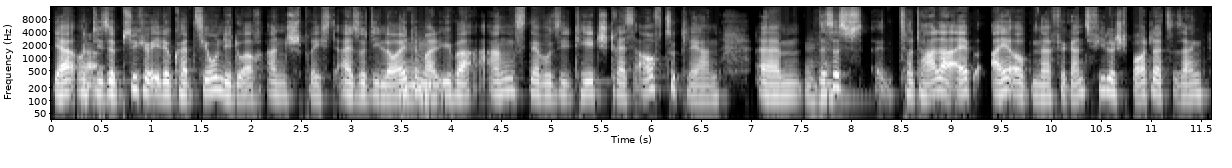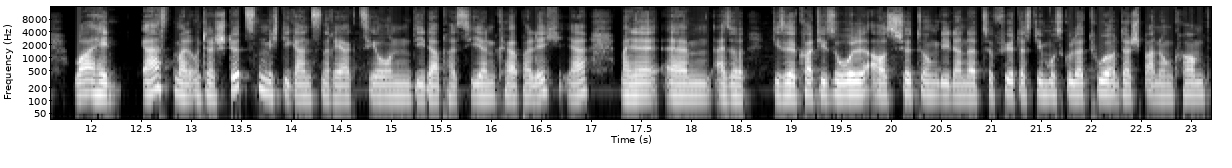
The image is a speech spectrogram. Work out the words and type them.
Ja, und ja. diese Psychoedukation, die du auch ansprichst, also die Leute mhm. mal über Angst, Nervosität, Stress aufzuklären, ähm, mhm. das ist totaler Eye-Opener für ganz viele Sportler zu sagen, wow, hey, erstmal unterstützen mich die ganzen Reaktionen, die da passieren körperlich, ja, meine, ähm, also diese Cortisol-Ausschüttung, die dann dazu führt, dass die Muskulatur unter Spannung kommt,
